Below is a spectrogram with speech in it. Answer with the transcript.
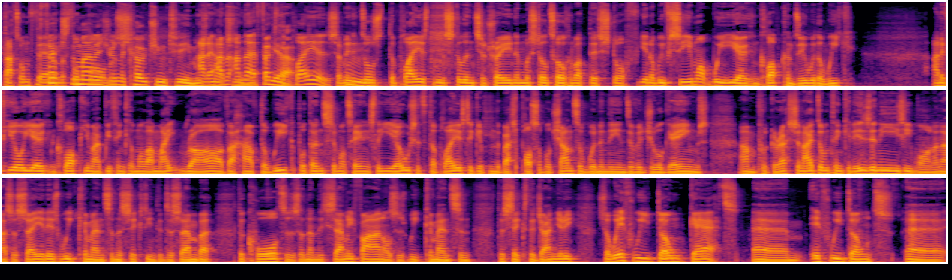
that's unfair. It affects the, the manager and the coaching team, and, and, and, that affects yeah. the players. I mean, mm. it does. The players are still into training. We're still talking about this stuff. You know, we've seen what we Jurgen Klopp can do with a week. And if you're Jurgen Klopp, you might be thinking, well, I might rather have the week, but then simultaneously he owes it to the players to give them the best possible chance of winning the individual games and progression. I don't think it is an easy one. And as I say, it is week commencing the 16th of December, the quarters, and then the semi finals is week commencing the 6th of January. So if we don't get, um, if we don't, uh,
